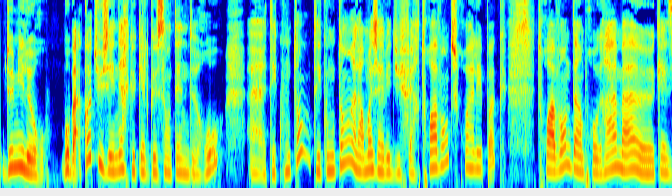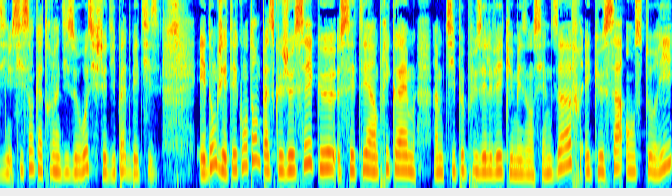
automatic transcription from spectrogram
2000 euros. Bon bah quand tu génères que quelques centaines d'euros, euh, t'es content, t'es content. Alors moi j'avais dû faire trois ventes, je crois à l'époque, trois ventes d'un programme à euh, quasi 690 euros si je te dis pas de bêtises. Et donc j'étais contente parce que je sais que c'était un prix quand même un petit peu plus élevé que mes anciennes offres et que ça en story,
